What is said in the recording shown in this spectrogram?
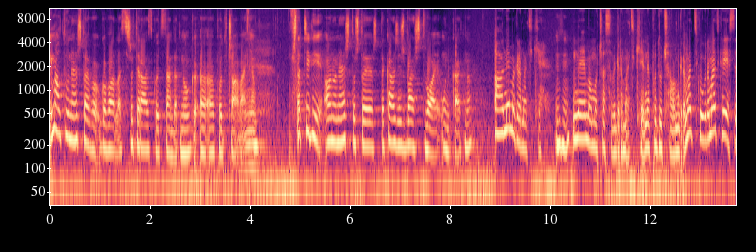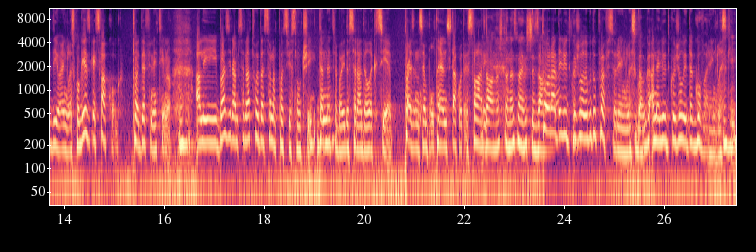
Ima li tu nešto, evo, govorila si, što te razliku od standardnog podučavanja? Šta čini ono nešto što je, da kažeš, baš tvoje, unikatno? A nema gramatike. Mhm. Nemamo časove gramatike, ne podučavam gramatiku. Gramatika jeste dio engleskog jezika i svakog, to je definitivno. Mhm. Ali baziram se na to da se ona podsvjesno uči, da ne trebaju da se rade lekcije present simple tense, tako te stvari. Da, ono što nas najviše zamara. To rade ljudi koji žele da budu profesori engleskog, a ne ljudi koji žele da govore engleski.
